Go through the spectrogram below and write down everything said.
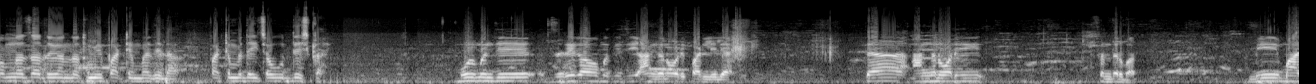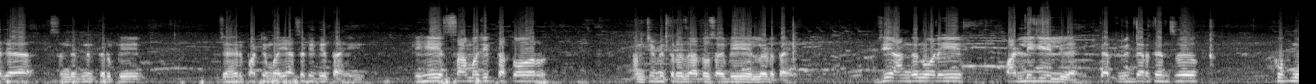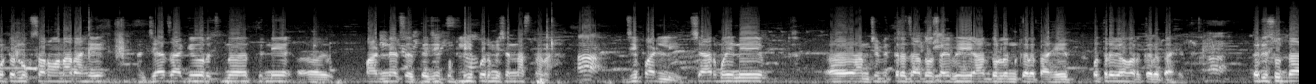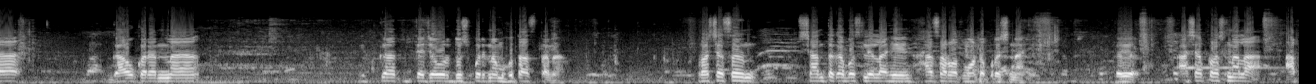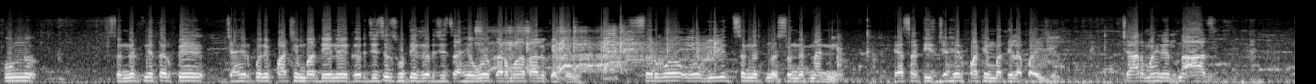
सोमनाथ जाधव यांना तुम्ही पाठिंबा दिला. पाठिंबा द्यायचा उद्देश काय? मूळ म्हणजे झरे गावामध्ये जी अंगणवाडी पाडलेली आहे त्या अंगणवाडी संदर्भात मी माझ्या संघटनेतर्फे जाहीर पाठिंबा यासाठी देत आहे की हे सामाजिक तत्वावर आमचे मित्र जाधव साहेब हे लढत आहे जी अंगणवाडी पाडली गेलेली आहे त्यात विद्यार्थ्यांचं खूप मोठं नुकसान होणार आहे. ज्या जागेवरनं त्यांनी पाडण्याचं त्याची कुठलीही परमिशन नसताना. जी पाडली चार महिने आमचे मित्र जाधव साहेब हे आंदोलन करत आहेत पत्रव्यवहार करत आहेत. तरी सुद्धा गावकऱ्यांना इतका त्याच्यावर दुष्परिणाम होत असताना प्रशासन शांत का बसलेलं आहे हा सर्वात मोठा प्रश्न आहे. तर अशा प्रश्नाला आपण संघटनेतर्फे जाहीरपणे पाठिंबा देणे गरजेचेच होते गरजेचं आहे. व करमाळा तालुक्यातील सर्व व विविध संघटना संघटनांनी यासाठी जाहीर पाठिंबा दिला पाहिजे. चार महिन्यातनं आज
